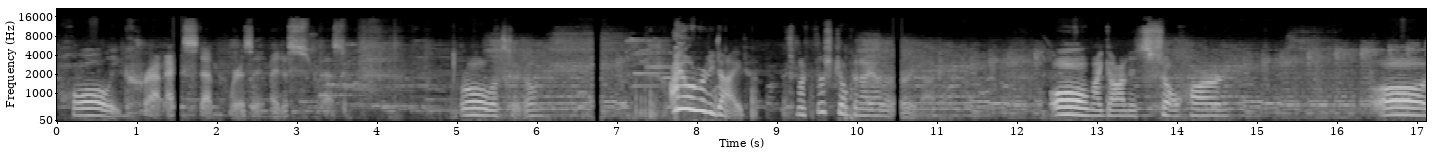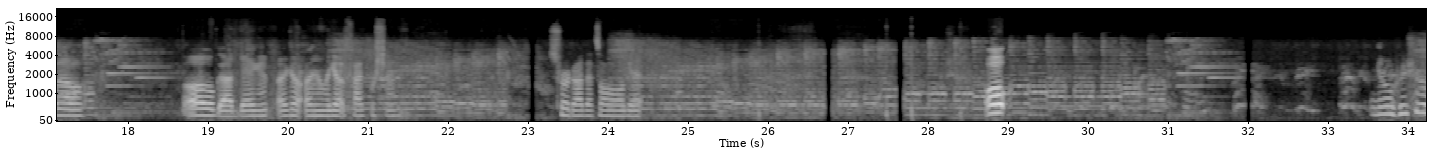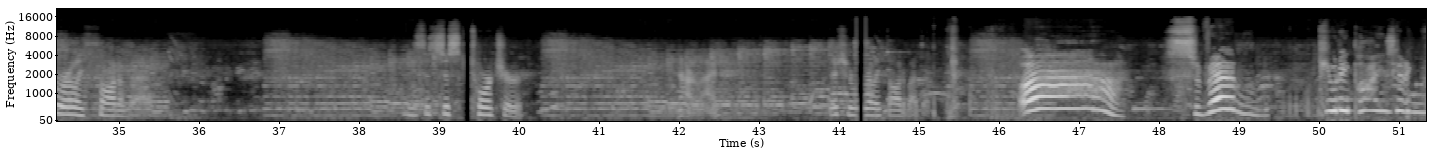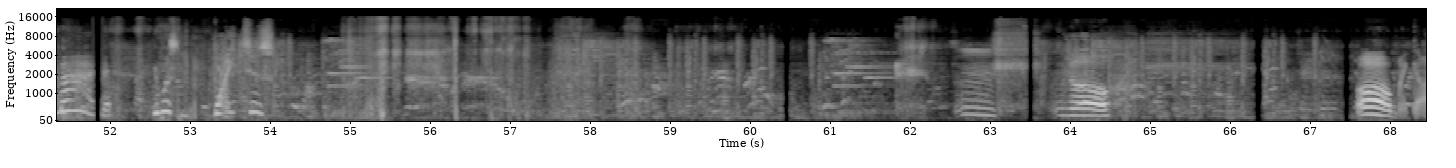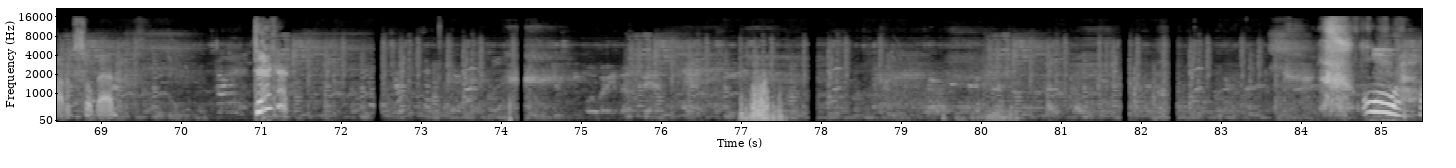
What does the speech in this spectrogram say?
Holy crap, X step. Where is it? I just passed. Oh, let's go. I already died. It's my first jump and I already. Oh my god, it's so hard. Oh no. Oh god dang it. I got I only got five percent. Swear god that's all I'll get. Oh You know, who should have really thought of that? This is just torture. They should have really thought about that. Ah! Sven! PewDiePie is getting mad! You must bite his. Mm, no. Oh my god, I'm so bad. Dang it!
